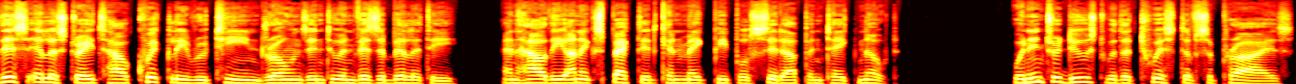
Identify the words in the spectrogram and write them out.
This illustrates how quickly routine drones into invisibility and how the unexpected can make people sit up and take note. When introduced with a twist of surprise,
